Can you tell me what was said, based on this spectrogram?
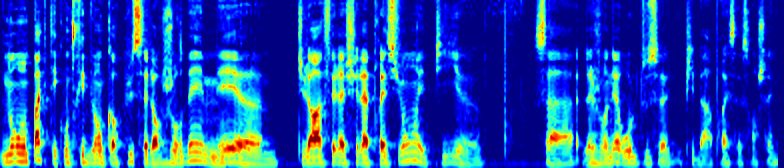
non pas que tu aies contribué encore plus à leur journée, mais euh, tu leur as fait lâcher la pression et puis euh, ça, la journée roule tout seul. Et puis bah, après, ça s'enchaîne.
